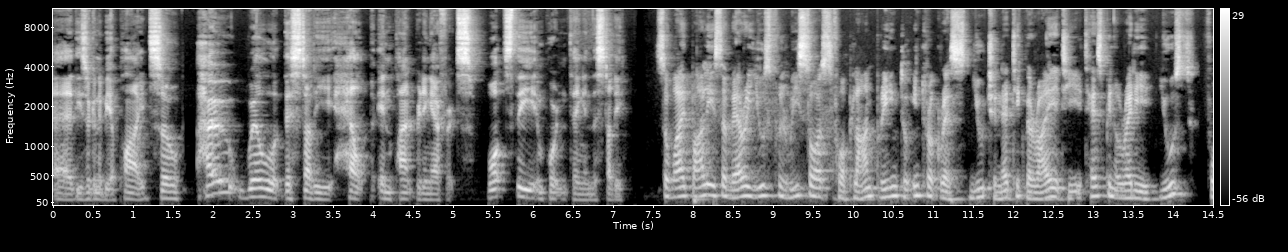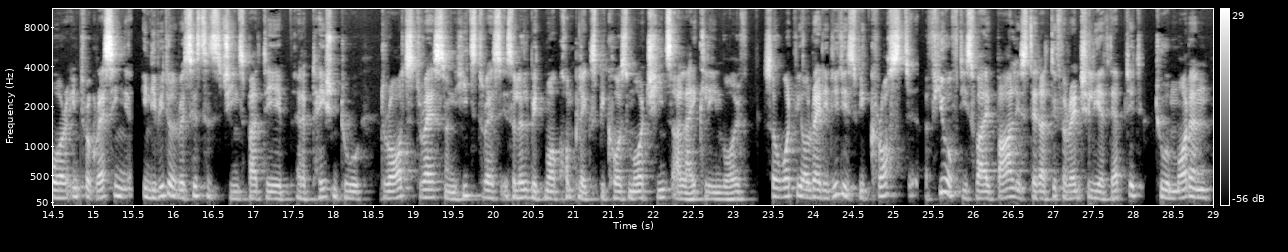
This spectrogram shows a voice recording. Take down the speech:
uh, these are going to be applied. So, how will this study help in plant breeding efforts? What's the important thing in this study? So, wild barley is a very useful resource for plant breeding to introgress new genetic variety. It has been already used for introgressing individual resistance genes, but the adaptation to drought stress and heat stress is a little bit more complex because more genes are likely involved. So what we already did is we crossed a few of these wild barleys that are differentially adapted to modern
